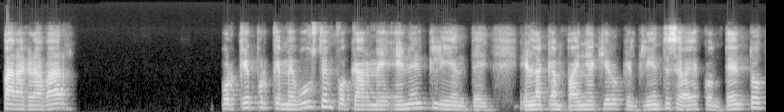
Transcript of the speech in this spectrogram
para grabar. ¿Por qué? Porque me gusta enfocarme en el cliente, en la campaña. Quiero que el cliente se vaya contento,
